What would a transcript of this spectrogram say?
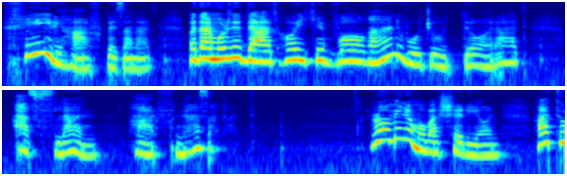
خیلی حرف بزند و در مورد دردهایی که واقعا وجود دارد اصلا حرف نزند. رامین مبشریان حتی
